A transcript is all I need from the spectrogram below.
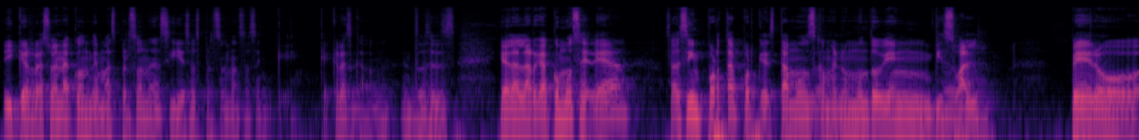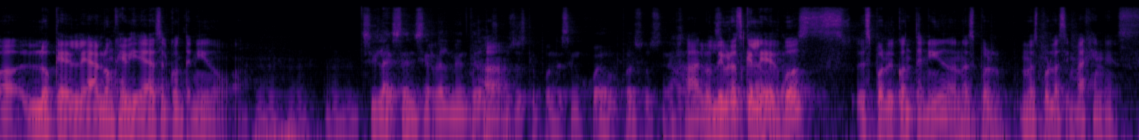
y que resuena con demás personas y esas personas hacen que, que crezca. Entonces, y a la larga, cómo se vea, o sea, sí importa porque estamos como en un mundo bien visual, pero uh, lo que le da longevidad es el contenido. Sí, la esencia realmente de las cosas que pones en juego, pues, o sea... Ajá, los libros que lees vos es por el contenido, no es por, no es por las imágenes.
